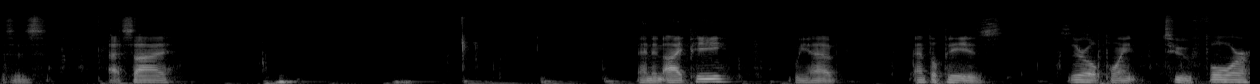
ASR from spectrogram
This is SI. And in IP, we have enthalpy is 0.24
